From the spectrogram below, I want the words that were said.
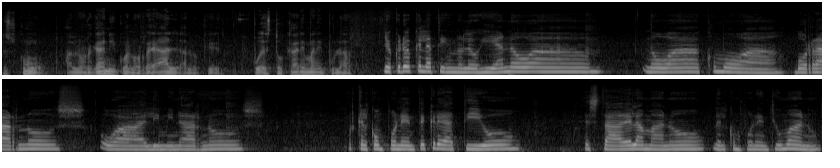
Es como a lo orgánico, a lo real, a lo que puedes tocar y manipular. Yo creo que la tecnología no va, no va como a borrarnos o a eliminarnos, porque el componente creativo está de la mano del componente humano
